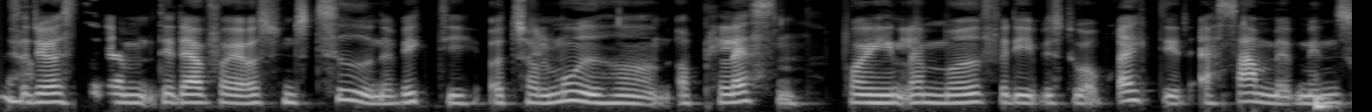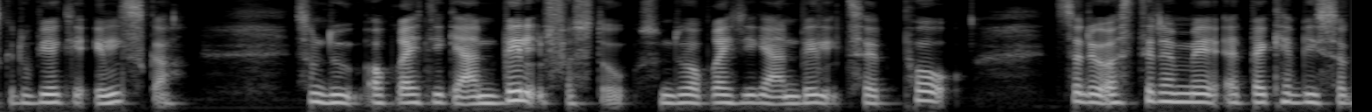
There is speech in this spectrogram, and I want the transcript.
Ja. Så det er også det, der, det er derfor, jeg også synes, tiden er vigtig, og tålmodigheden og pladsen på en eller anden måde, fordi hvis du oprigtigt er sammen med et menneske, du virkelig elsker, som du oprigtigt gerne vil forstå, som du oprigtigt gerne vil tæt på, så det er også det der med, at hvad kan vi så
